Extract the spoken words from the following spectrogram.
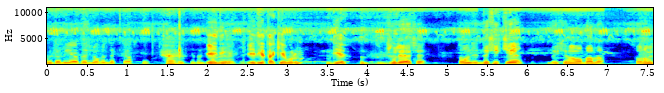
ওইটা দিয়ে এসে জমি দেখতে আসছি। হ্যাঁ এইদিকে। এইদিকে তাকিয়ে বলুন দিয়ে। ঝুলে আছে। তখন যে দেখি কে দেখছি আমার দাদা। তখন আমি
